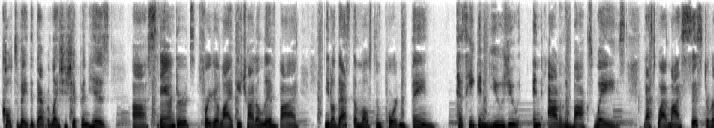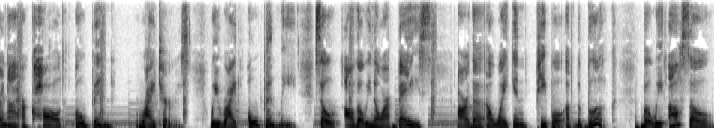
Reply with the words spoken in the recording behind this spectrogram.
cultivated that relationship and his uh, standards for your life you try to live by, you know, that's the most important thing because he can use you in out of the box ways. That's why my sister and I are called open writers. We write openly. So although we know our base are the awakened people of the book, but we also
